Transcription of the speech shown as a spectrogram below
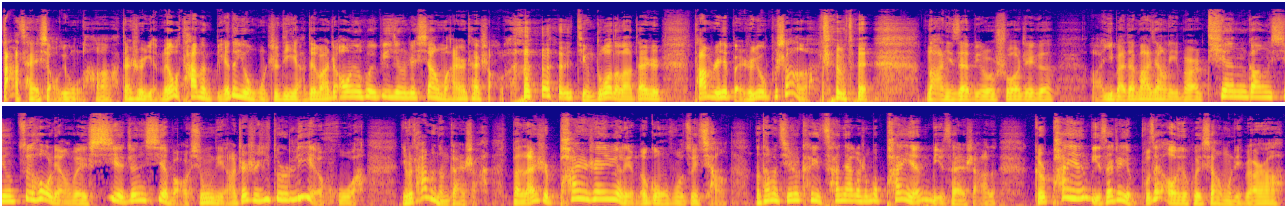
大材小用了啊！但是也没有他们别的用武之地啊，对吧？这奥运会毕竟这项目还是太少了，挺多的了，但是他们这些本事用不上啊，对不对？那你再比如说这个。啊，一百单八将里边，天罡星最后两位谢珍、谢宝兄弟啊，这是一对猎户啊。你说他们能干啥？本来是攀山越岭的功夫最强，那他们其实可以参加个什么攀岩比赛啥的。可是攀岩比赛这也不在奥运会项目里边啊，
